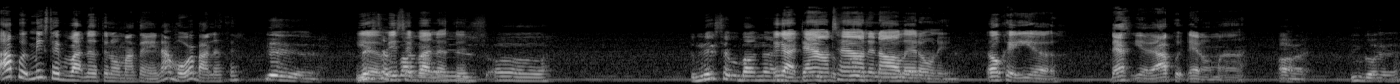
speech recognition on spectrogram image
I put mixtape about nothing on my thing. Not more about nothing. Yeah. Yeah, Mixtape About Nothing. Is, uh, the mixtape about nothing. It got downtown and all that on it. Okay, yeah, that's yeah. I put that on mine. All right. You go ahead.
